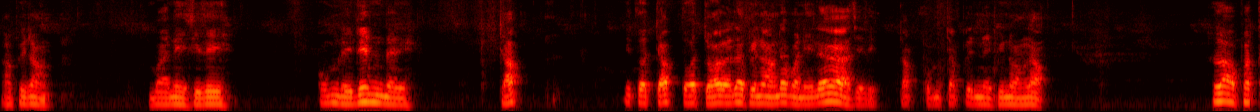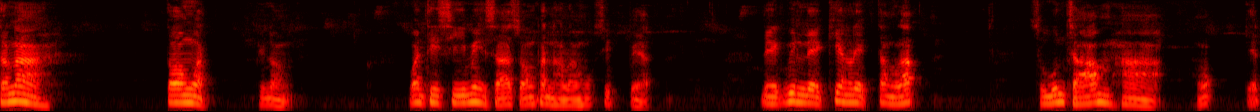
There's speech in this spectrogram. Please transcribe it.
เอาพี่น้องบานี่สิดีกลมได้เด่นได้จับนี่ตัวจับตัวจอแล้วเด้พี่น้องได้บานนี้เด้สิดีจับผมจับเป็นในพี่น้องแล้วเราพัฒนาตองวัดพี่น้อง วันที่4เมษายน2568เด็กวิ่นเลขเคียงเลขตั้งรับ0 3 5 6 7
